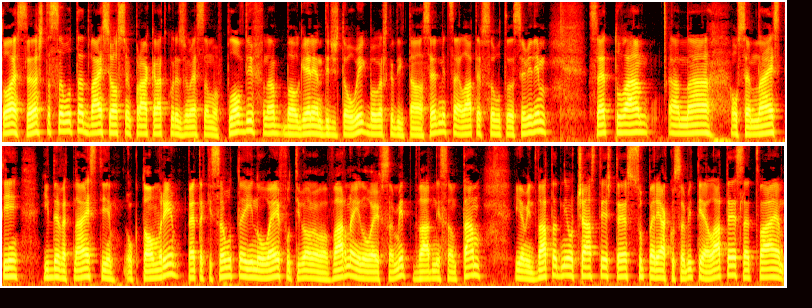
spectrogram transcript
Тоест, следващата събота, 28 правя кратко резюме съм в Пловдив на Bulgarian Digital Week, Българска дигитална седмица. Елате в събота да се видим. След това на 18 и 19 октомври, петък и събота, InnoWave, отиваме във Варна, InnoWave Summit, два дни съм там, имам и двата дни участие, ще е супер яко събитие, елате, след това е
